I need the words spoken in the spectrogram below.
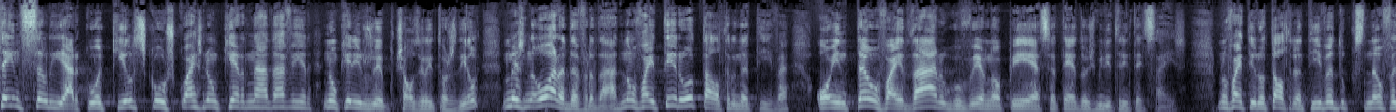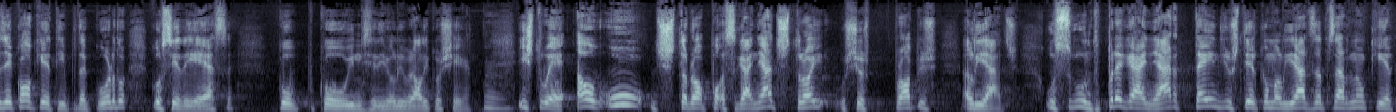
tem de se aliar com aqueles com os quais não quer nada a ver. Não quer ir puxar os eleitores dele, mas na hora da verdade não vai ter outra alternativa, ou então vai dar o governo ao PS até 2036. Não vai ter outra alternativa do que se não fazer qualquer tipo de acordo com o CDS, com, com a Iniciativa Liberal e com o Chega. Hum. Isto é, um destrói, se ganhar, destrói os seus próprios aliados. O segundo, para ganhar, tem de os ter como aliados, apesar de não querer.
